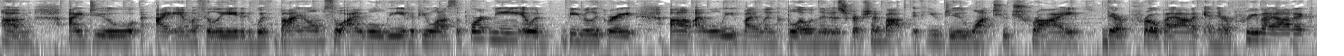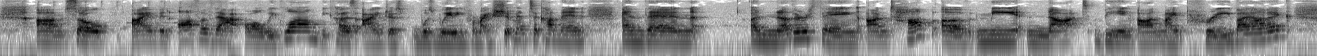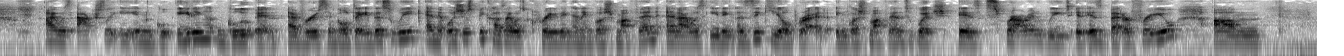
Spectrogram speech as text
Um, I do, I am affiliated with Biohm, so I will leave, if you wanna support me, it would be really great. Um, I will leave my link below in the description box if you do want to try their probiotic and their prebiotic. Um, so I've been off of that all week long because I just was waiting for my shipment to come in. And then another thing on top of me not being on my prebiotic i was actually eating eating gluten every single day this week and it was just because i was craving an english muffin and i was eating ezekiel bread english muffins which is sprouted wheat. It is better for you. Um,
